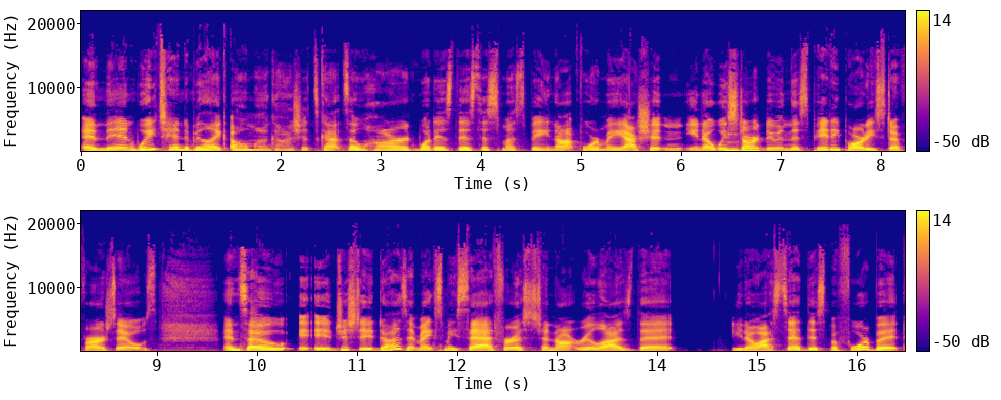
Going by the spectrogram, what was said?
And then we tend to be like, oh my gosh, it's got so hard. What is this? This must be not for me. I shouldn't, you know, we mm-hmm. start doing this pity party stuff for ourselves. And so it, it just, it does. It makes me sad for us to not realize that, you know, I said this before, but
